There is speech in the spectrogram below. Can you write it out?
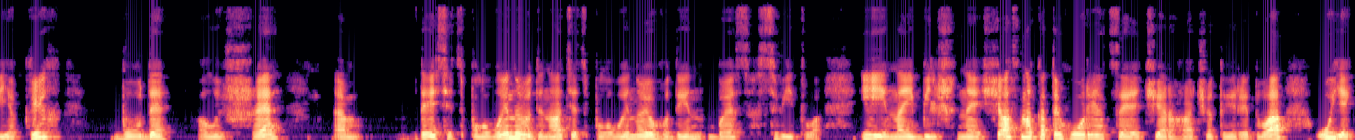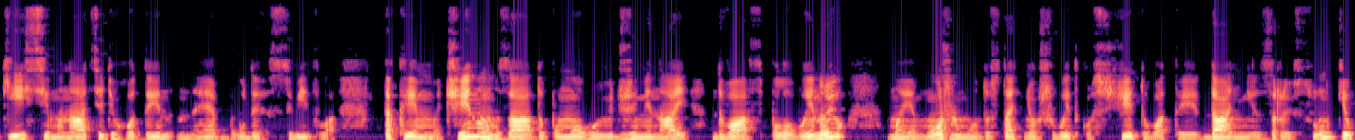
в яких буде лише ем, 10,5-11,5 годин без світла. І найбільш нещасна категорія це черга 4-2, у якій 17 годин не буде світла. Таким чином, за допомогою Gemini 2,5 ми можемо достатньо швидко зчитувати дані з рисунків,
